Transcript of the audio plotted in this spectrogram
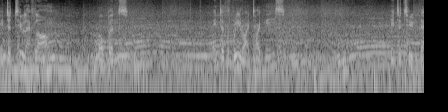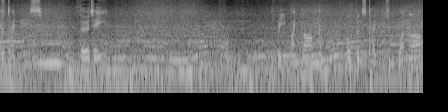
into two left long, opens, into three right tightens, into two left tightens, 30, three right long, opens tightens one long,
